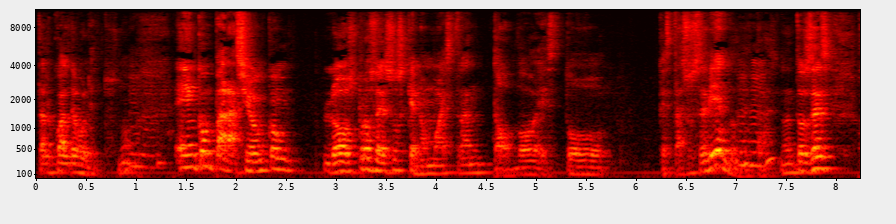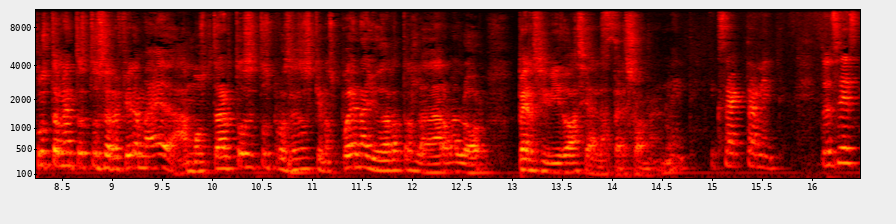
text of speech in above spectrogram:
tal cual de boletos, ¿no? En comparación con los procesos que no muestran todo esto que está sucediendo. Entonces, justamente esto se refiere a Maeda, a mostrar todos estos procesos que nos pueden ayudar a trasladar valor percibido hacia la persona. ¿no? Exactamente. Entonces,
